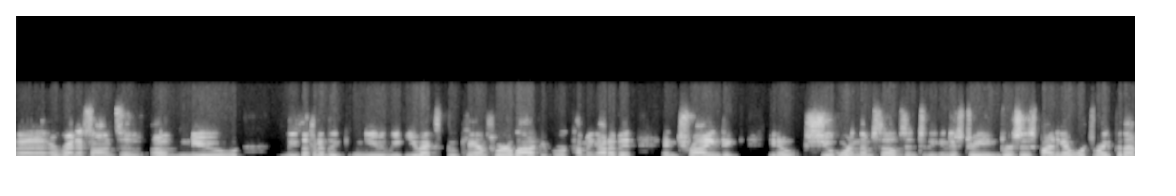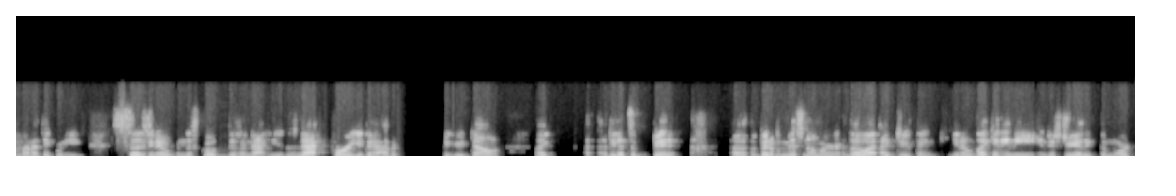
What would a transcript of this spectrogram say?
uh, a renaissance of of new these kind of like new UX boot camps where a lot of people were coming out of it and trying to you know shoehorn themselves into the industry versus finding out what's right for them. And I think when he says you know in this quote there's a knack there's a knack for it you have it you don't like I think that's a bit a, a bit of a misnomer though I, I do think you know like in any industry I think the more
